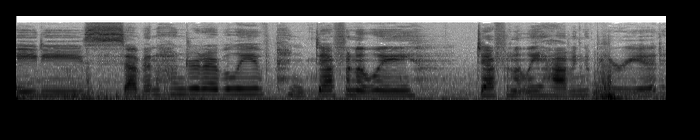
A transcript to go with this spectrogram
8,700, I believe. And definitely, definitely having a period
